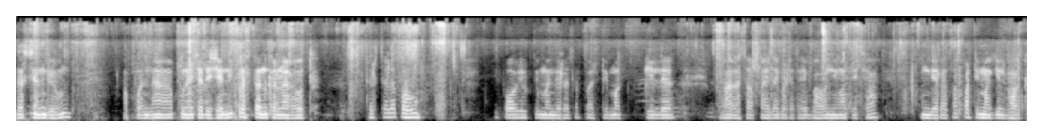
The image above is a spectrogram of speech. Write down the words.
दर्शन घेऊन आपण पुण्याच्या दिशेने प्रस्थान करणार आहोत. तर चला पाहू. पाहू शकते मंदिराचा पाठीमागील भाग असा पाहायला भेटत आहे. भवानी मातेच्या मंदिराचा पाठीमागील भाग.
